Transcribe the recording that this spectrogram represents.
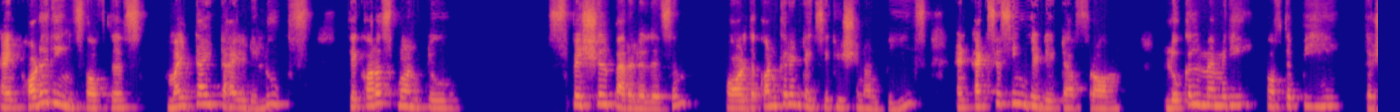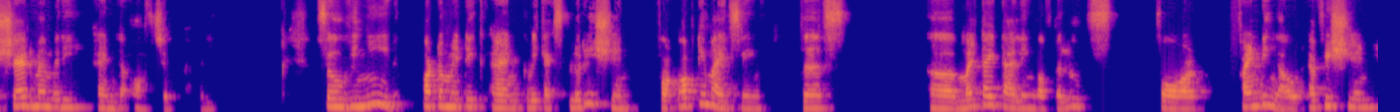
and orderings of this multi-tiled loops, they correspond to spatial parallelism or the concurrent execution on PEs and accessing the data from local memory of the PE, the shared memory, and the off-chip memory. So we need automatic and quick exploration for optimizing this uh, multi-tiling of the loops for finding out efficient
